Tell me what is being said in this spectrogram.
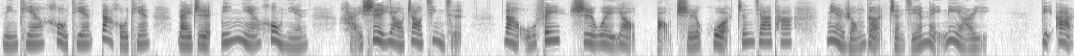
明天、后天、大后天，乃至明年、后年。还是要照镜子，那无非是为要保持或增加他面容的整洁美丽而已。第二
